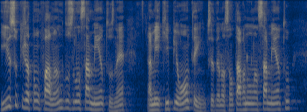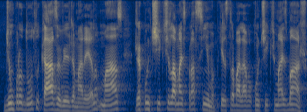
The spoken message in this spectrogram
Isso que já estão falando dos lançamentos, né? A minha equipe ontem, pra você ter noção, estava num lançamento de um produto Casa Verde e Amarela, mas já com ticket lá mais para cima, porque eles trabalhavam com ticket mais baixo.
